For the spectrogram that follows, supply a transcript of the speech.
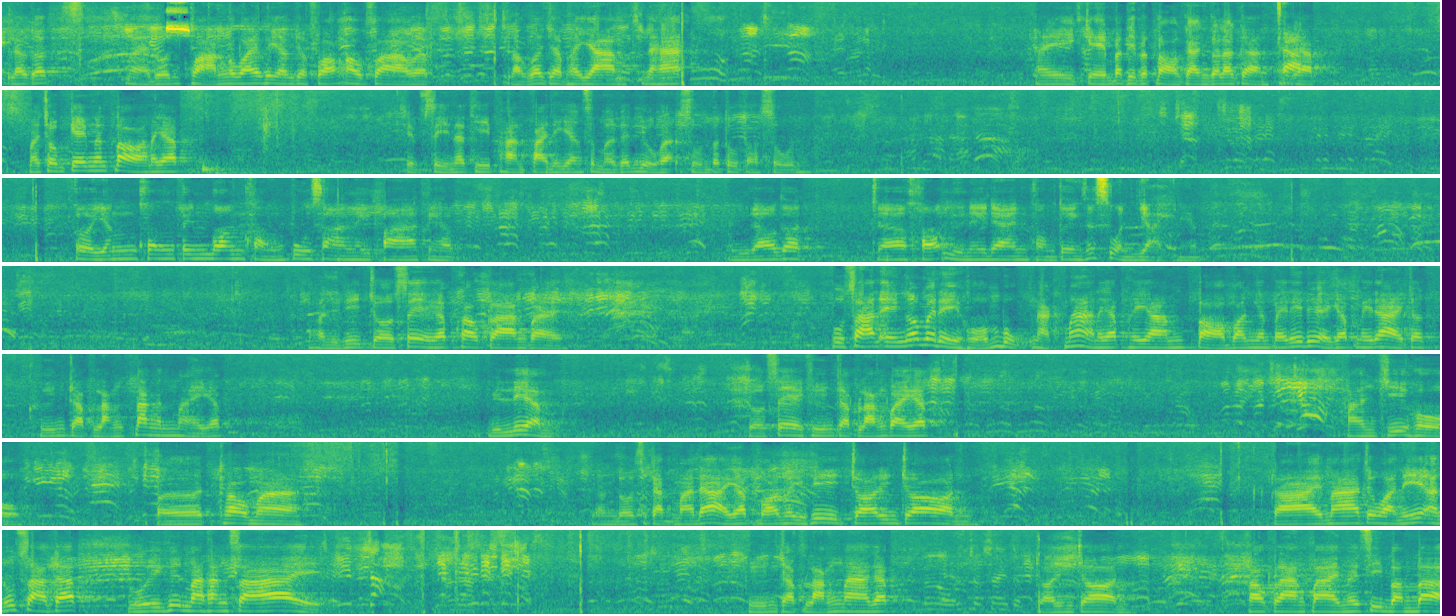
แล้วก็แหมโดนขวางเอาไว้พยายามจะฟ้องเอาฟาวครับเราก็จะพยายามนะฮะ ให้เกมปฏิปต่อกันก็แล้วกันนะคครัรับบมาชมเกมกันต่อนะครับ 14 นาทีผ่านไปนี่ยังเสมอกันอยู่ครับศูนย์ประตูต่อศูนย์ก็ยังคงเป็นบอลของปูซานในปาร์คนะครับดูแล้วก็จะเคาะอยู่ในแดนของตัวเองซะส่วนใหญ่นะครับบอลอยู่ที่โจเซ่ครับเข้ากลางไป ปูซานเองก็ไม่ได้โหมบุกหนักมากนะครับ พยายามต่อบอลกันไปเรื่อยๆครับ ไม่ได้ก็คืนกลับหลังตั้งกันใหม่ครับ วิลเลียมโจเซ่คืนกลับหลังไปครับฮันชิโฮ เปิดเข้ามายังโดนสกัดมาได้ครับ บอลมาอยู่ที่จอรินจอนจ่ายมาจังหวะนี้อนุสักครับ ลุยขึ้นมาทางซ้าย คืนกลับหลังมาครับ จอร์ดินจอนเข้ากลางไปเมสซี่บัมบ้า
